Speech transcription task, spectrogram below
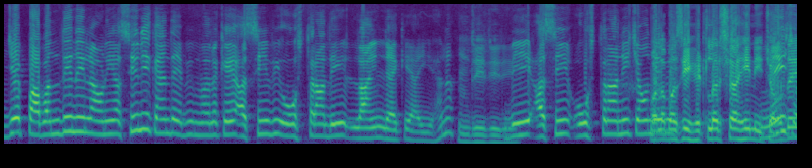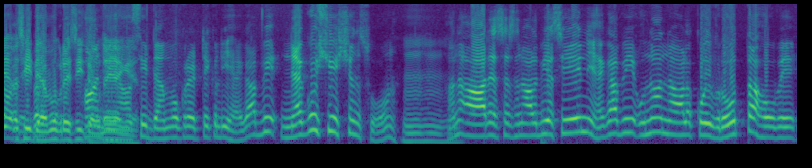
ਜੇ ਪਾਬੰਦੀ ਨਹੀਂ ਲਾਉਣੀ ਅਸੀਂ ਨਹੀਂ ਕਹਿੰਦੇ ਵੀ ਮਤਲਬ ਕਿ ਅਸੀਂ ਵੀ ਉਸ ਤਰ੍ਹਾਂ ਦੀ ਲਾਈਨ ਲੈ ਕੇ ਆਈਏ ਹਨਾ? ਜੀ ਜੀ ਵੀ ਅਸੀਂ ਉਸ ਤਰ੍ਹਾਂ ਨਹੀਂ ਚਾਹੁੰਦੇ ਮਤਲਬ ਅਸੀਂ ਹਿਟਲਰ ਸ਼ਾਹੀ ਨਹੀਂ ਚਾਹੁੰਦੇ ਅਸੀਂ। ਡੈਮੋਕ੍ਰੇਸੀ ਚਾਹੁੰਦੇ ਹਾਂ, ਹੈਗੇ ਅਸੀਂ ਡੈਮੋਕ੍ਰੈਟਿਕਲੀ ਹੈਗਾ ਵੀ ਨੈਗੋਸ਼ੀਏਸ਼ਨਸ ਹੋਣ। ਹੂੰ, ਹੂੰ, ਹਨਾ ਆਰਐਸਐਸ ਨਾਲ ਵੀ ਅਸੀਂ ਇਹ ਨਹੀਂ ਹੈਗਾ ਵੀ ਉਹਨਾਂ ਨਾਲ ਕੋਈ ਵਿਰੋਧਤਾ ਹੋਵੇ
